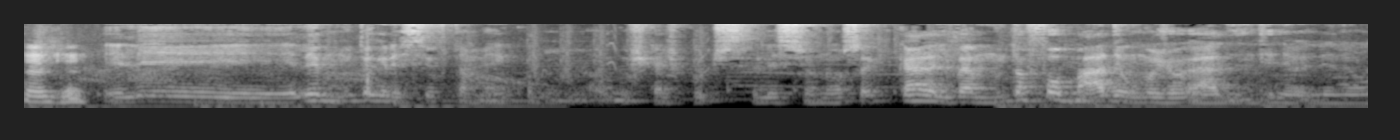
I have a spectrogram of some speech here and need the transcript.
Uhum. Ele, ele é muito agressivo também, com alguns caras que o selecionou. Só que, cara, ele vai muito afobado em algumas jogadas, entendeu? Ele não.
